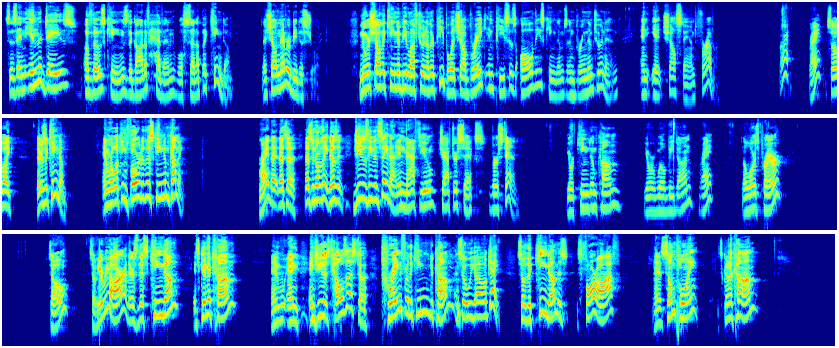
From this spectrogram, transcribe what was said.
Says, And in the days of those kings, the God of heaven will set up a kingdom that shall never be destroyed, nor shall the kingdom be left to another people. It shall break in pieces all these kingdoms and bring them to an end, and it shall stand forever. All right, right? So, like, there's a kingdom, and we're looking forward to this kingdom coming. Right? That, that's a that's a normal thing. Doesn't jesus even say that in matthew chapter 6 verse 10 your kingdom come your will be done right? The lord's prayer. So so here we are. There's this kingdom it's going to come and and and jesus tells us to pray for the kingdom to come and so we go okay so the kingdom is, is far off and at some point it's going to come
